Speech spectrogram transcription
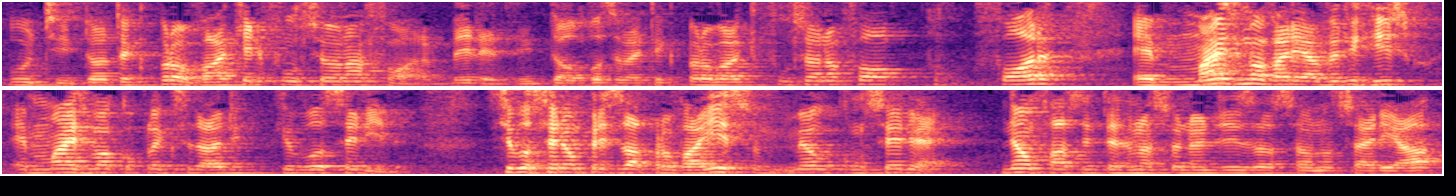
Putz, então eu tenho que provar que ele funciona fora. Beleza, então você vai ter que provar que funciona fo fora. É mais uma variável de risco, é mais uma complexidade que você lida. Se você não precisar provar isso, meu conselho é não faça internacionalização no Série A,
